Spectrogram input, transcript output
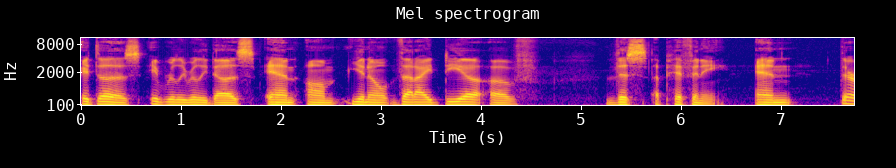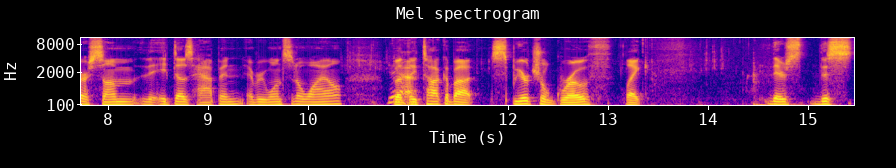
It does. It really, really does. And um, you know, that idea of this epiphany and there are some it does happen every once in a while, but they talk about spiritual growth like there's this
